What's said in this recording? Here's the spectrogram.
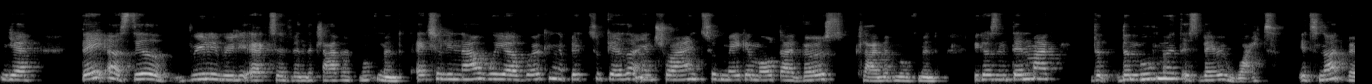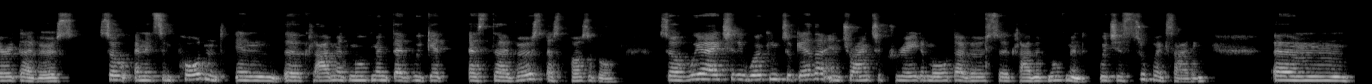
Yeah, they are still really, really active in the climate movement. Actually, now we are working a bit together and trying to make a more diverse climate movement because in Denmark, the, the movement is very white. It's not very diverse. So, and it's important in the climate movement that we get as diverse as possible. So we are actually working together and trying to create a more diverse uh, climate movement, which is super exciting. Um,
